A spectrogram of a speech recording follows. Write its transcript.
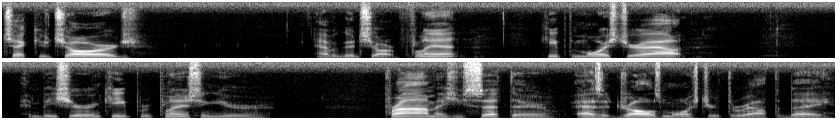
check your charge, have a good sharp flint, keep the moisture out, and be sure and keep replenishing your prime as you sit there as it draws moisture throughout the day.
